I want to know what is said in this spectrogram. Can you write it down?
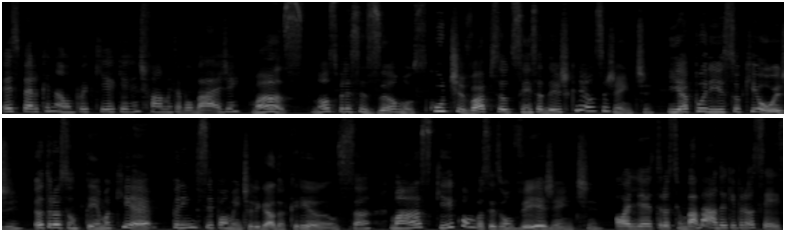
Eu espero que não, porque aqui a gente fala muita bobagem. Mas nós precisamos cultivar a pseudociência desde criança, gente. E é por isso que hoje eu trouxe um tema que é principalmente ligado à criança, mas que, como vocês vão ver, gente. Olha, eu trouxe um babado aqui para vocês.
